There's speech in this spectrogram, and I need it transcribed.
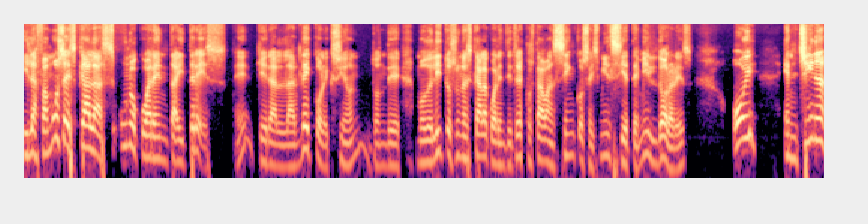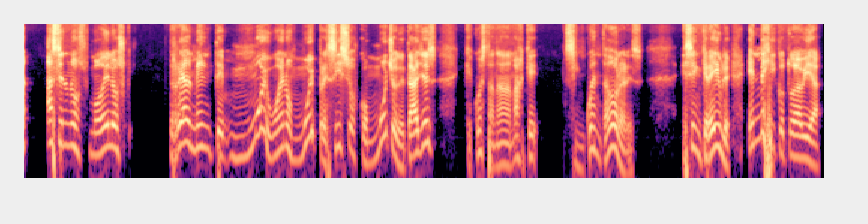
Y la famosa escala 1.43, ¿eh? que era la de colección, donde modelitos una escala 43 costaban 5, 6 mil, 7 mil dólares, hoy en China hacen unos modelos realmente muy buenos, muy precisos, con muchos detalles, que cuestan nada más que 50 dólares. Es increíble. En México todavía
